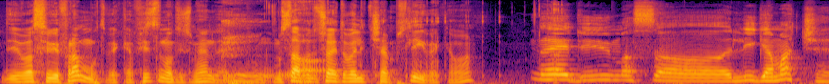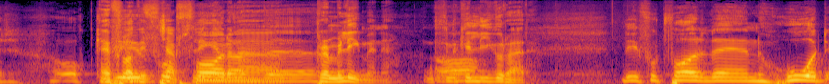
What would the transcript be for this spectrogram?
Det, vad ser vi fram emot i veckan? Finns det något som händer? Mustafa, du sa att det var lite Champions League i veckan va? Nej, det är ju massa ligamatcher. Och Eh, det förlåt, är ju inte Champions League, menar fortfarande, Premier League menar jag. Ja. Vilka ligor här? Det är fortfarande en hård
